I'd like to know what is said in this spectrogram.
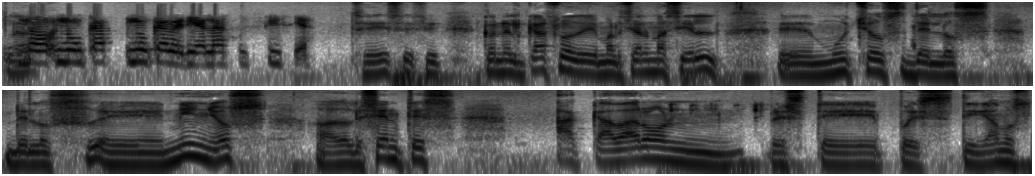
no nunca nunca vería la justicia. Sí, sí, sí. Con el caso de Marcial Maciel, eh, muchos de los de los eh, niños, adolescentes, acabaron este pues digamos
